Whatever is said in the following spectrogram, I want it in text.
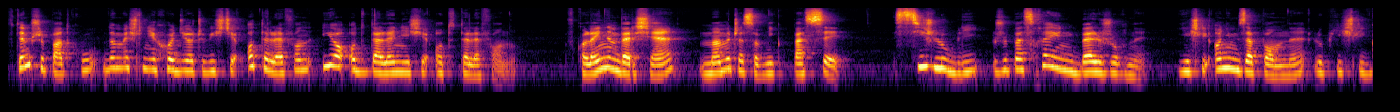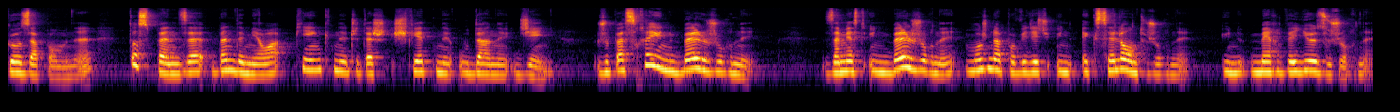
W tym przypadku domyślnie chodzi oczywiście o telefon i o oddalenie się od telefonu. W kolejnym wersie mamy czasownik passé. Si je l'oublie, je passerai une belle journée. Jeśli o nim zapomnę lub jeśli go zapomnę, to spędzę, będę miała piękny czy też świetny, udany dzień. Je passerai une belle journée. Zamiast une belle journée można powiedzieć une excellente journée, une merveilleuse journée.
